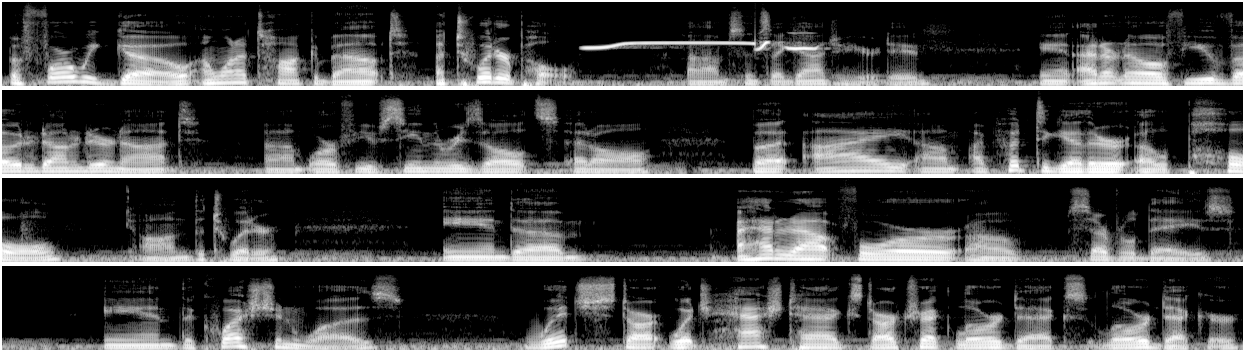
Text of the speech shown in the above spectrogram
before we go, I want to talk about a Twitter poll um, since I got you here, dude. And I don't know if you voted on it or not, um, or if you've seen the results at all, but I um, I put together a poll on the Twitter, and um, I had it out for uh, several days, and the question was, which star which hashtag Star Trek Lower Decks Lower Decker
